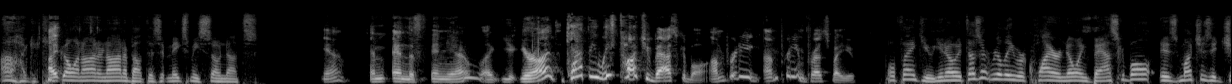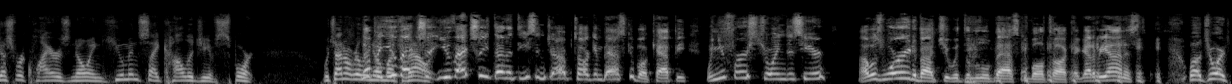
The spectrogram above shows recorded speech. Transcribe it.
Oh, I could keep going on and on about this. It makes me so nuts. Yeah, and and the and you know like you- you're on Cappy. We've taught you basketball. I'm pretty I'm pretty impressed by you. Well, thank you. You know, it doesn't really require knowing basketball as much as it just requires knowing human psychology of sport, which I don't really no, know but you've about. actually you've actually done a decent job talking basketball, Cappy. When you first joined us here, I was worried about you with the little basketball talk. I got to be honest. well, George,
